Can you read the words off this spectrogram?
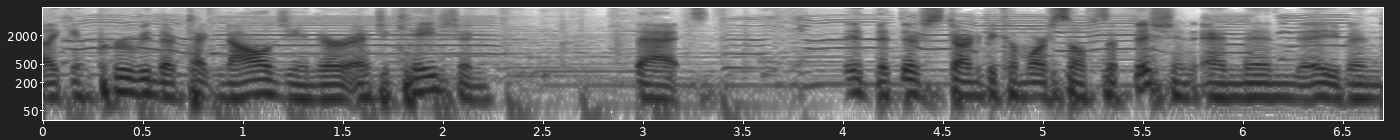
like improving their technology and their education. That it, that they're starting to become more self-sufficient and then they've been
